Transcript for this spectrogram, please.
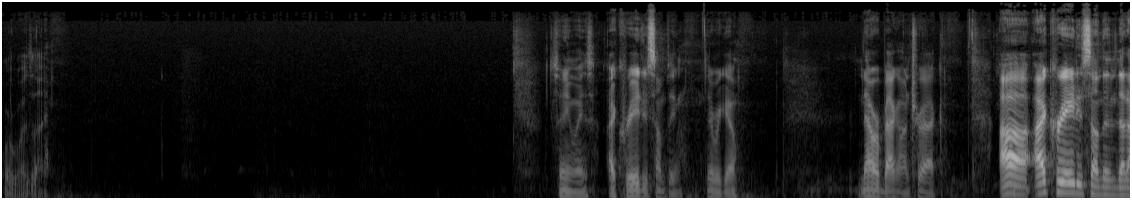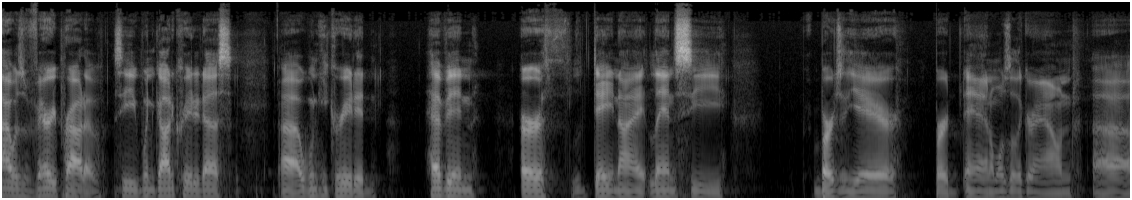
where was I? So, anyways, I created something. There we go. Now we're back on track. Uh, I created something that I was very proud of. See, when God created us, uh, when He created heaven, earth, day, night, land, sea, birds of the air, bird, animals of the ground, uh,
